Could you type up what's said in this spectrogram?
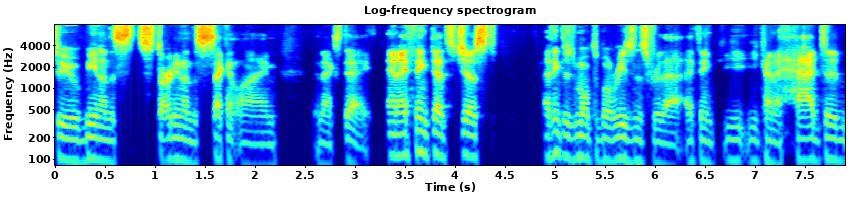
to being on the starting on the second line the next day. And I think that's just, I think there's multiple reasons for that. I think you, you kind of had to,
